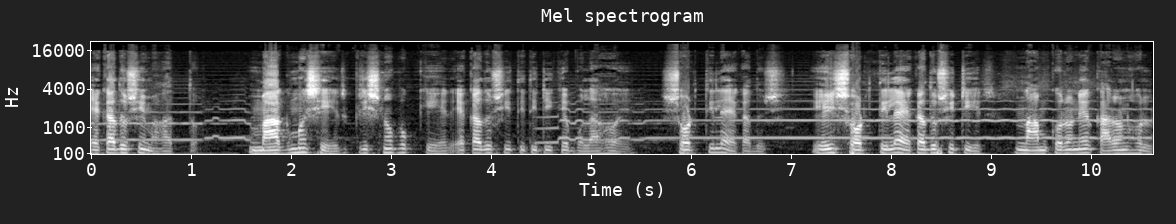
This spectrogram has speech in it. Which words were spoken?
একাদশী মাহাত্ম। মাঘ মাসের কৃষ্ণপক্ষের একাদশী তিথিটিকে বলা হয় শর্তিলা একাদশী। এই শর্তিলা একাদশীটির নামকরণের কারণ হল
